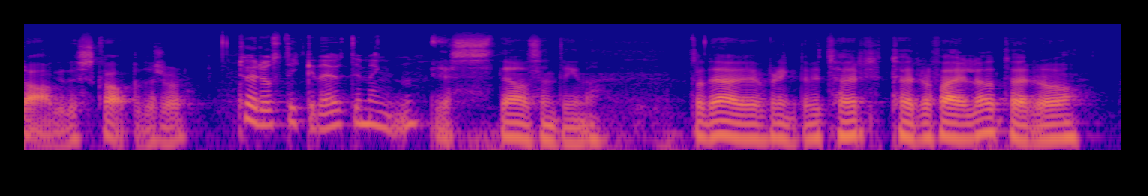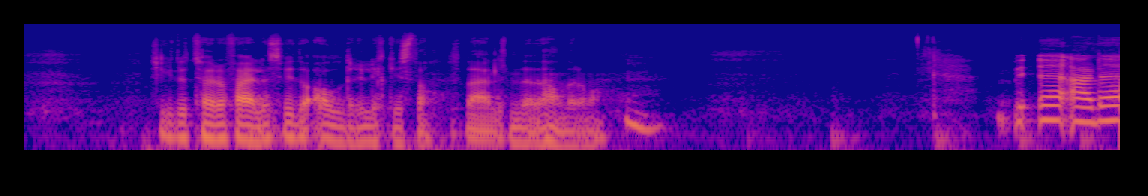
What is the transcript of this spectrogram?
lage det, skape det sjøl. Tørre å stikke deg ut i mengden. Yes, det er også en ting, da. Så det er vi flinke til. Vi tør, tør å feile, tør å Hvis ikke du tør å feile, så vil du aldri lykkes, da. Så det er liksom det det handler om. da. Eh, Er det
